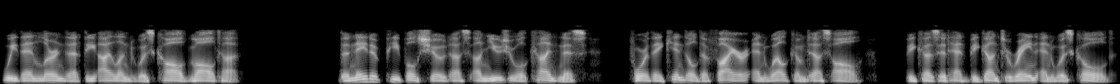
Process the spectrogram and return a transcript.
we then learned that the island was called Malta. The native people showed us unusual kindness, for they kindled a fire and welcomed us all, because it had begun to rain and was cold.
